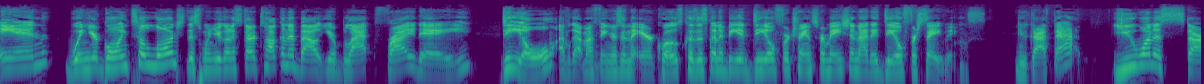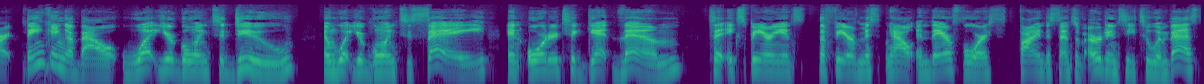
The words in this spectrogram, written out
and when you're going to launch this, when you're going to start talking about your Black Friday deal. I've got my fingers in the air quotes because it's going to be a deal for transformation, not a deal for savings. You got that? You want to start thinking about what you're going to do and what you're going to say in order to get them to experience the fear of missing out and therefore find a sense of urgency to invest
